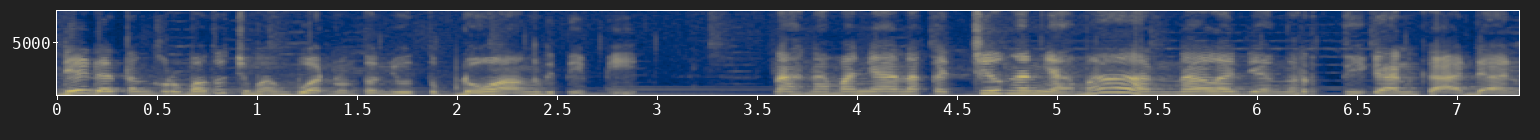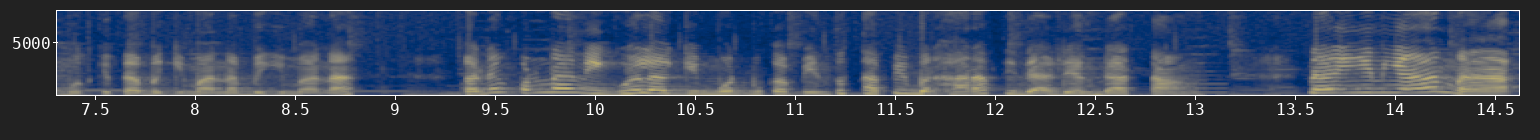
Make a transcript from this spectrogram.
dia datang ke rumah tuh cuma buat nonton YouTube doang di TV. Nah, namanya anak kecil kan ya mana lah dia ngerti kan keadaan mood kita bagaimana bagaimana. Kadang pernah nih gue lagi mood buka pintu tapi berharap tidak ada yang datang. Nah, ini anak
